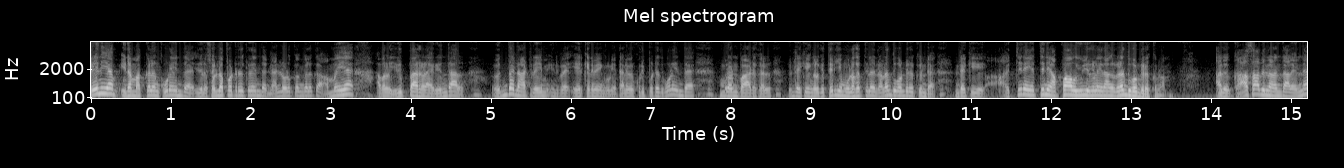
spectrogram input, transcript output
ஏனைய இன மக்களும் கூட இந்த இதில் சொல்லப்பட்டிருக்கிற இந்த நல்லொழுக்கங்களுக்கு அமைய அவர்கள் இருப்பார்களாக இருந்தால் எந்த நாட்டிலையும் ஏற்கனவே எங்களுடைய தலைவர் குறிப்பிட்டது போல இந்த முரண்பாடுகள் இன்றைக்கு எங்களுக்கு தெரியும் உலகத்தில் நடந்து கொண்டிருக்கின்ற இன்றைக்கு எத்தனை எத்தனை அப்பா உயிர்களை நாங்கள் இழந்து கொண்டிருக்கிறோம். அது காசாவில் நடந்தால் என்ன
